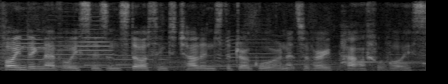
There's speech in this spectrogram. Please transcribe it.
finding their voices and starting to challenge the drug war and it's a very powerful voice.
